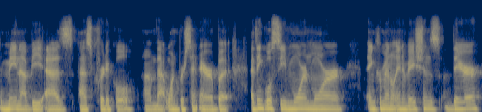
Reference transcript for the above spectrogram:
it may not be as as critical um, that 1% error. But i think we'll see more and more incremental innovations there.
